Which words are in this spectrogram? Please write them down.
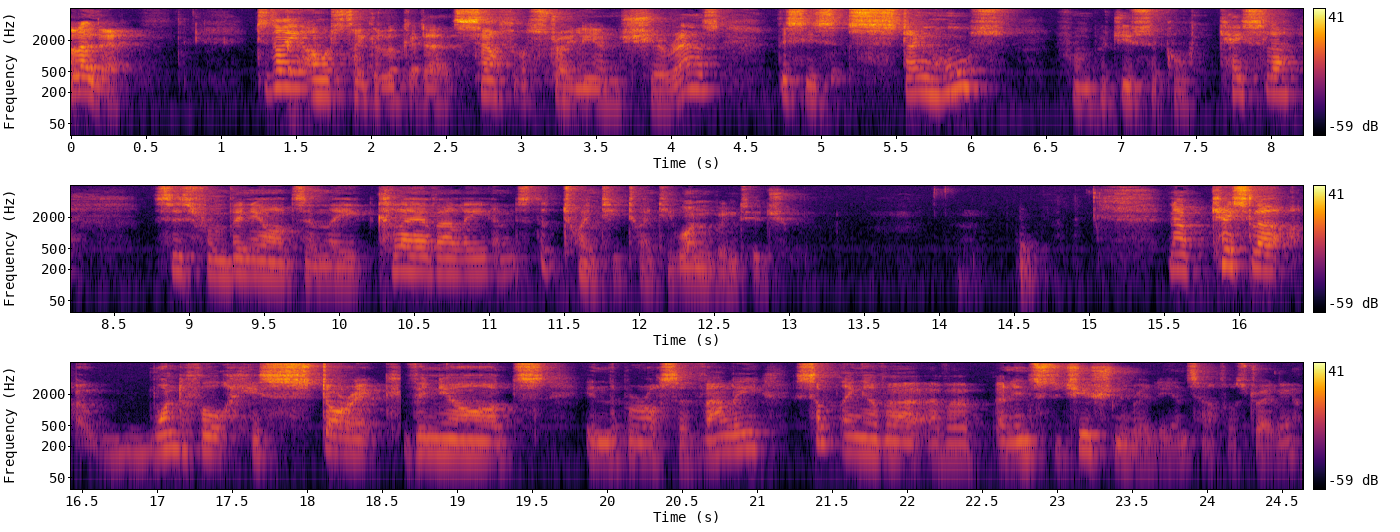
Hello there. Today I want to take a look at a South Australian Shiraz. This is Stonehorse from a producer called Kaesler. This is from vineyards in the Clare Valley and it's the 2021 vintage. Now Kaesler, uh, wonderful historic vineyards in the Barossa Valley, something of, a, of a, an institution really in South Australia.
